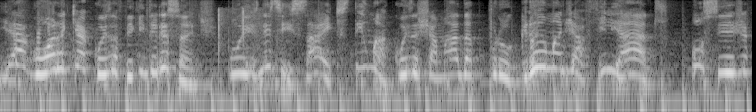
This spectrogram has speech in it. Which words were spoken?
E é agora que a coisa fica interessante, pois nesses sites tem uma coisa chamada programa de afiliados, ou seja,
